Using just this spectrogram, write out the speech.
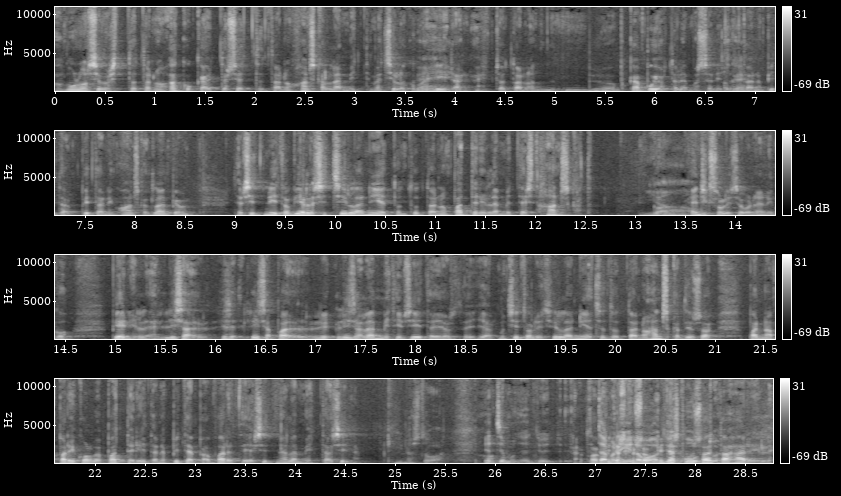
mulla on sellaiset tota, no, akkukäyttöiset tota, no, hanskan lämmittimet silloin, kun mä hiihdän, tota, no, käyn pujottelemassa, niin okay. tota, no, pitää, pitää niin hanskat lämpimät. Ja sit, niitä on vielä sit sillä niin, että on tota, no, batterilämmitteiset hanskat. Jaa. Ensiksi oli semmoinen niin pieni lisä, lisä, lisä, lisälämmitin siitä, jos, ja, mutta sitten oli sillä niin, että se, tota, no, hanskat, jos on, pannaan pari-kolme batteria tänne pitempään varten ja sitten ne lämmittää siinä kiinnostavaa. No. Että, että tämmöinen innovaatio Pitäisikö soittaa Härille?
